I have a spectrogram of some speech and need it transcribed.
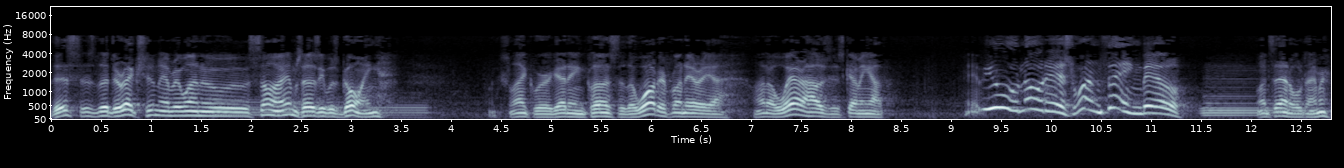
This is the direction everyone who saw him says he was going. Looks like we're getting close to the waterfront area. A lot of warehouses coming up. Have you noticed one thing, Bill? What's that, old timer?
